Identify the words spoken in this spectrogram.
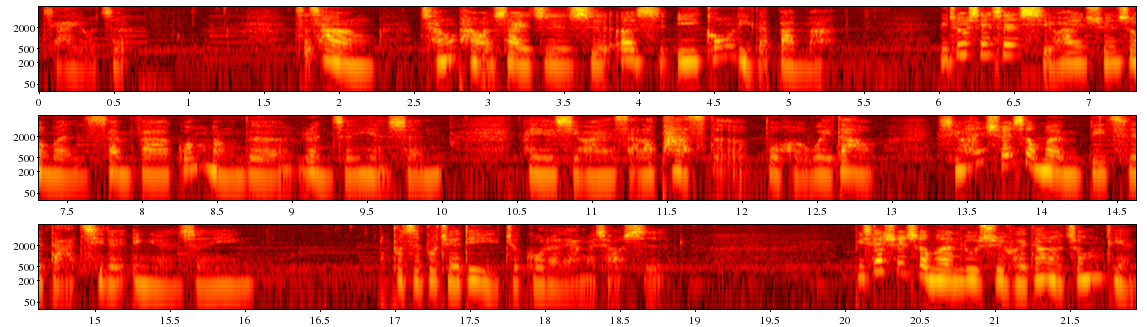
加油着。这场长跑赛制是二十一公里的半马。宇宙先生喜欢选手们散发光芒的认真眼神。他也喜欢撒拉 pass 的薄荷味道，喜欢选手们彼此打气的应援声音。不知不觉地就过了两个小时，比赛选手们陆续回到了终点。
